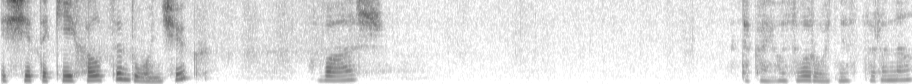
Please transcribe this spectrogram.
І ще такий халцедончик. гуаш. Така його зворотня сторона.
